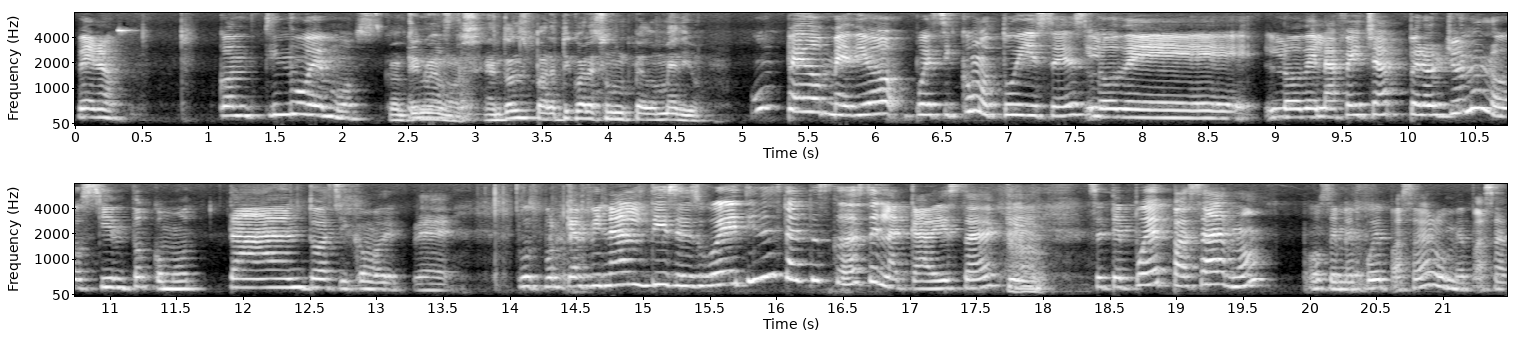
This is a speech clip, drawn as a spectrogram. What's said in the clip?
Pero continuemos. Continuemos. Entonces, para ti, ¿cuál es un pedo medio? Un pedo medio, pues sí, como tú dices, lo de lo de la fecha, pero yo no lo siento como tanto así como de eh, pues porque al final dices, güey, tienes tantas cosas en la cabeza que se te puede pasar, ¿no? O se me puede pasar o me pasa.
